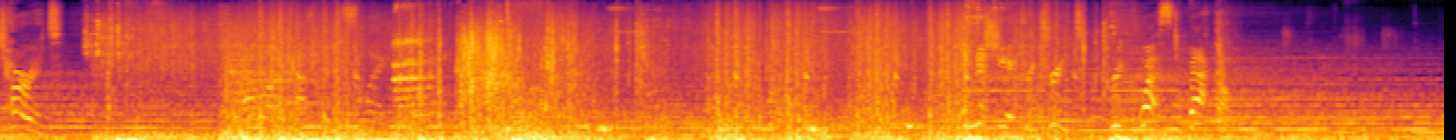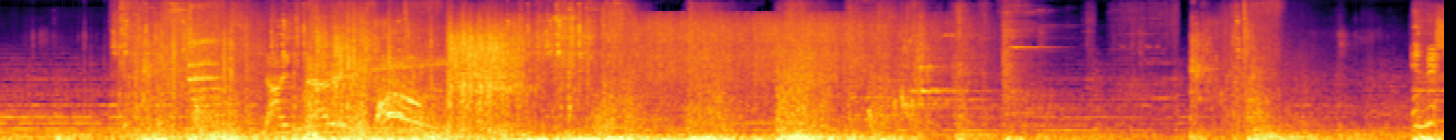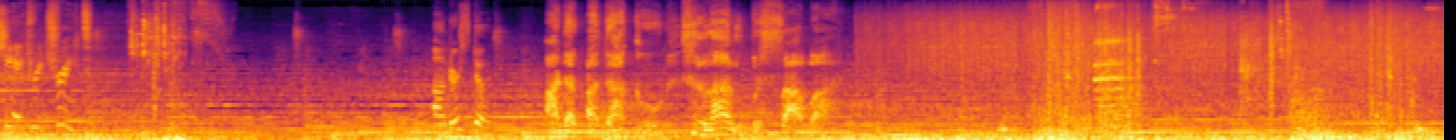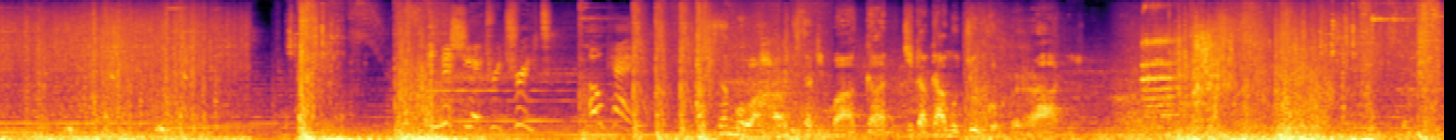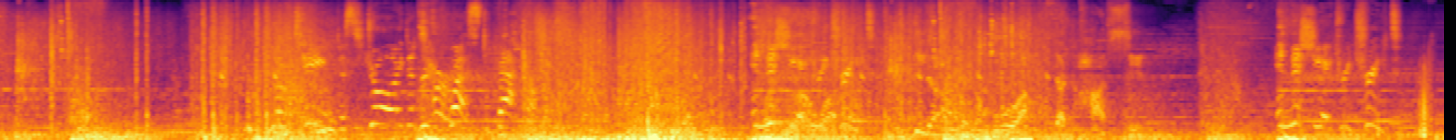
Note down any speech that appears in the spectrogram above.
turret! Understood. Anak-anakku selalu bersama. Initiate retreat. Okay. Semua hal bisa dimakan jika kamu cukup berani. Tidak hasil. Initiate retreat!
